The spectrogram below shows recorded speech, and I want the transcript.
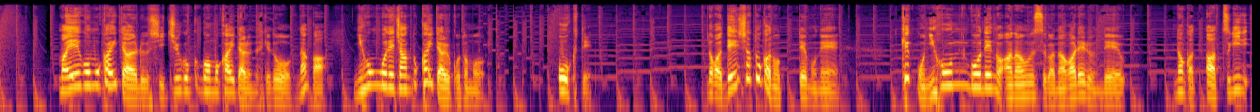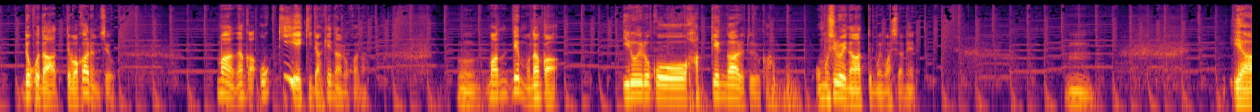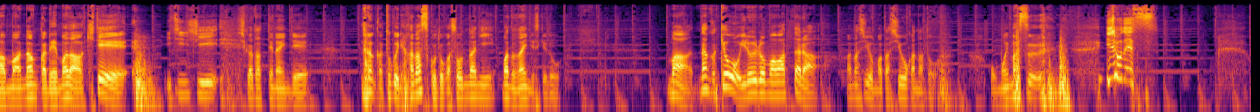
まあ英語も書いてあるし中国語も書いてあるんですけどなんか日本語でちゃんと書いてあることも多くて。だから電車とか乗ってもね結構日本語でのアナウンスが流れるんでなんかあ次どこだって分かるんですよ。まあなんか大きい駅だけなのかな。うん。まあでもなんかいろいろこう発見があるというか面白いなって思いましたね。うん。いやまあなんかねまだ来て1日しか経ってないんでなんか特に話すことがそんなにまだないんですけどまあなんか今日いろいろ回ったら話をまたしようかなと 思います。以上です。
